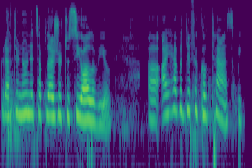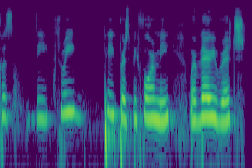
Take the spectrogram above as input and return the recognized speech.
Good afternoon. It's a pleasure to see all of you. Uh, I have a difficult task because the three papers before me were very rich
